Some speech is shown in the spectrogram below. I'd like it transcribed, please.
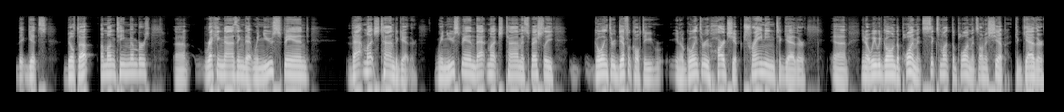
that gets built up among team members, uh, recognizing that when you spend that much time together, when you spend that much time, especially going through difficulty, you know, going through hardship, training together. Um, you know, we would go on deployments, six month deployments on a ship together,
